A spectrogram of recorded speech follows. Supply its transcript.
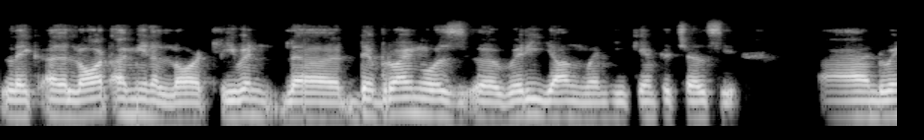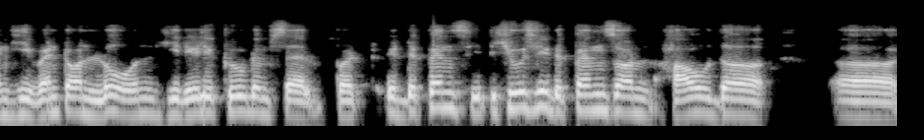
like a lot. I mean, a lot. Even uh, De Bruyne was uh, very young when he came to Chelsea, and when he went on loan, he really proved himself. But it depends. It hugely depends on how the uh,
